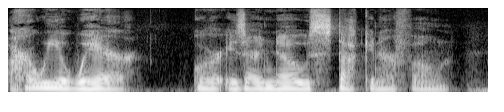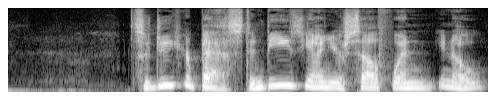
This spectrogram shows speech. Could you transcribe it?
Are we aware? or is our nose stuck in our phone? So do your best and be easy on yourself when, you know,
